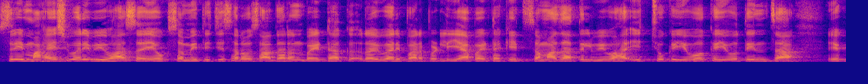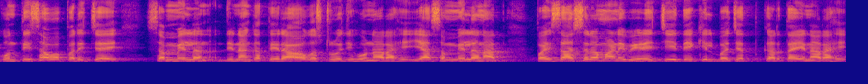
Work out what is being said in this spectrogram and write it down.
श्री माहेश्वरी विवाह सहयोग समितीची सर्वसाधारण बैठक रविवारी पार पडली. या बैठकीत समाजातील विवाह इच्छुक युवक युवतींचा एकोणतीसावा परिचय संमेलन दिनांक तेरा ऑगस्ट रोजी होणार आहे. या संमेलनात पैसा श्रम आणि वेळेची देखील बचत करता येणार आहे.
